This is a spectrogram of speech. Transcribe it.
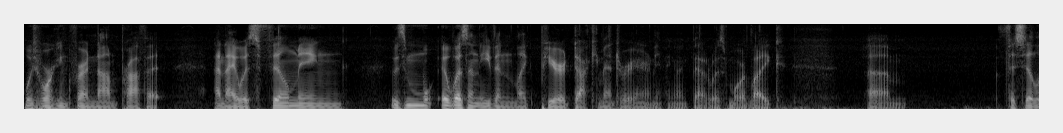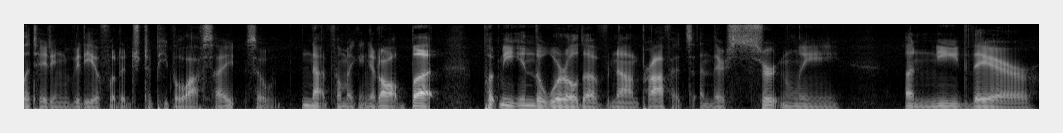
was working for a nonprofit, and I was filming. It was mo- it wasn't even like pure documentary or anything like that. It was more like um, facilitating video footage to people offsite. So not filmmaking at all, but put me in the world of nonprofits, and there's certainly a need there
